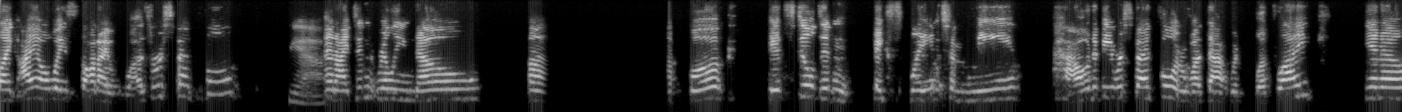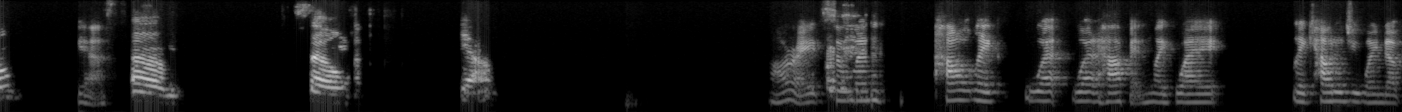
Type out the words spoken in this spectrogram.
like I always thought I was respectful. Yeah. And I didn't really know uh, a book. It still didn't explain to me how to be respectful or what that would look like, you know? Yes. Um, so, yeah. All right. So when, how, like, what, what happened? Like, why, like, how did you wind up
